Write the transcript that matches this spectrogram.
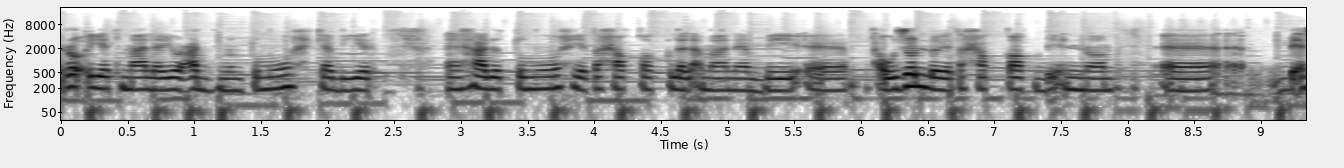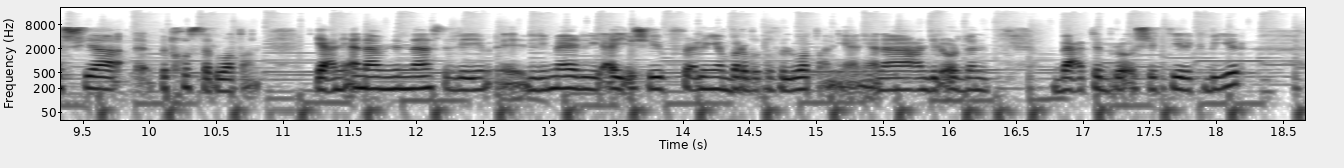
رؤية ما لا يعد من طموح كبير. هذا الطموح يتحقق للأمانة ب أو جله يتحقق بأنه بأشياء بتخص الوطن. يعني أنا من الناس اللي اللي ما لي أي شيء فعليا بربطه في الوطن. يعني أنا عندي الأردن بعتبره إشي كتير كبير. آه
